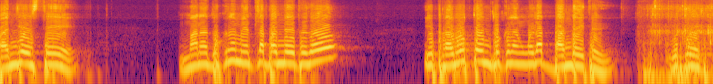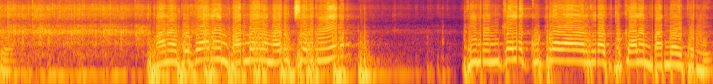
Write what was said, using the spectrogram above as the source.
బంద్ చేస్తే మన దుఃఖం ఎట్లా బంద్ అవుతుందో? ఈ ప్రభుత్వం దుఃఖం కూడా బంద్ అవుతుంది. గుర్తుపెట్టుకో. మన దుకాణం బంద్ అయిన మరుక్షణమే దీని వెనకాల కుట్రదారుల దుకాణం బంద్ అవుతుంది.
